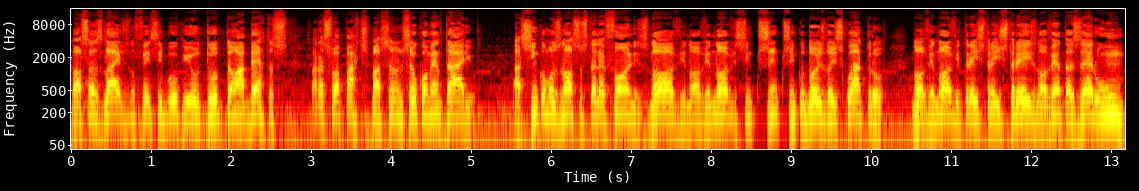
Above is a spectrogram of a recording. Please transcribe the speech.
Nossas lives no Facebook e YouTube estão abertas para sua participação e seu comentário, assim como os nossos telefones 999555224, 993339001.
